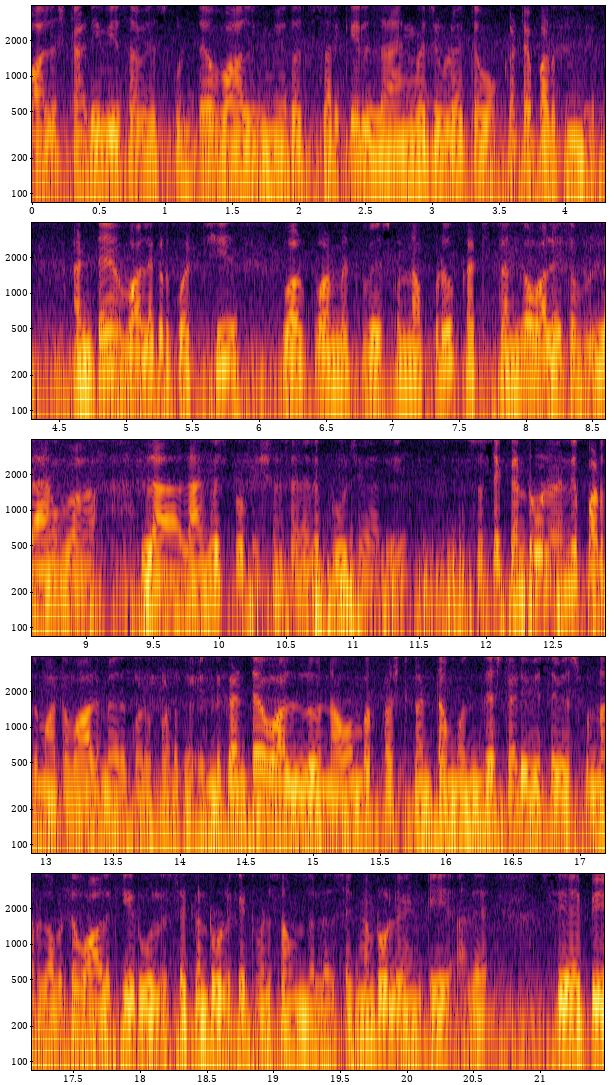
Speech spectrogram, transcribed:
వాళ్ళు స్టడీ వీసా వేసుకుంటే వాళ్ళ మీద వచ్చేసరికి లాంగ్వేజ్లో అయితే ఒక్కటే పడుతుంది. అంటే వాళ్ళు ఇక్కడికి వచ్చి వర్క్ పర్మిట్ వేసుకున్నప్పుడు ఖచ్చితంగా వాళ్ళైతే లాంగ్వేజ్ ప్రొఫెషన్స్ అనేది ప్రూవ్ చేయాలి. సో సెకండ్ రూల్ అనేది పడదు మాట వాళ్ళ మీద కూడా పడదు. ఎందుకంటే వాళ్ళు నవంబర్ ఫస్ట్ కంటే ముందే స్టడీ వీసా వేసుకున్నారు కాబట్టి వాళ్ళకి రూల్ సెకండ్ రూల్కి ఎటువంటి సంబంధం లేదు. సెకండ్ రూల్ ఏంటి? అదే సిఐపి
